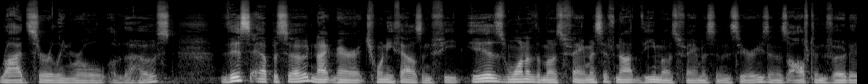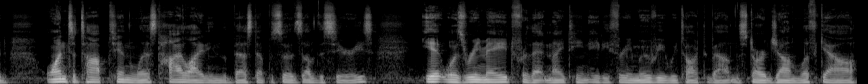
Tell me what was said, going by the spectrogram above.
Rod Serling role of the host. This episode, Nightmare at 20,000 Feet, is one of the most famous, if not the most famous in the series, and is often voted onto top 10 list, highlighting the best episodes of the series. It was remade for that 1983 movie we talked about and starred John Lithgow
